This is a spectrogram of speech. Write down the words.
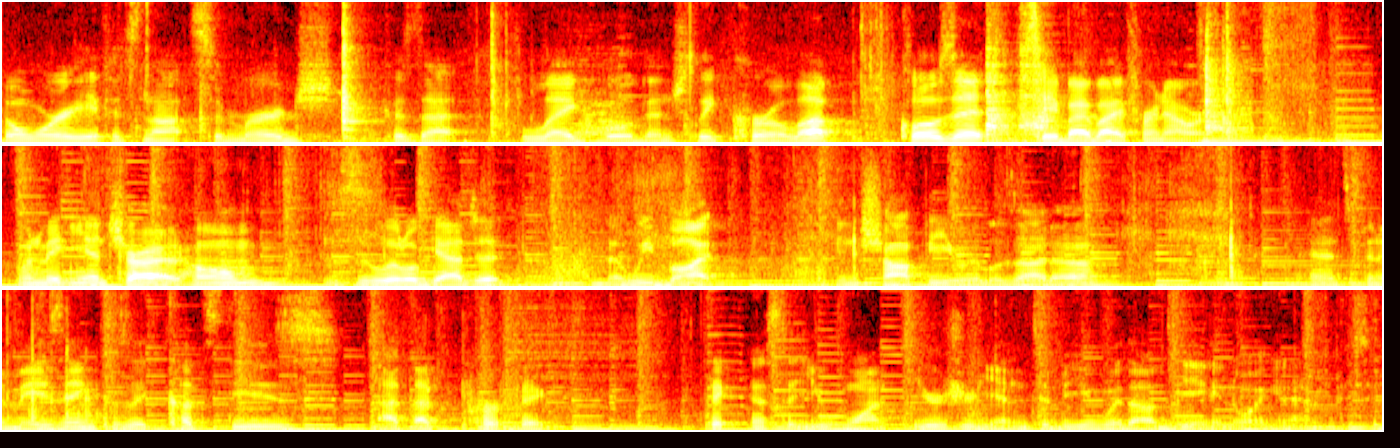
Don't worry if it's not submerged because that leg will eventually curl up. Close it, say bye-bye for an hour. When making achara at home, this is a little gadget that we bought in Shopee or Lazada. And it's been amazing because it cuts these at that perfect thickness that you want your julienne to be without being annoying and having to say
